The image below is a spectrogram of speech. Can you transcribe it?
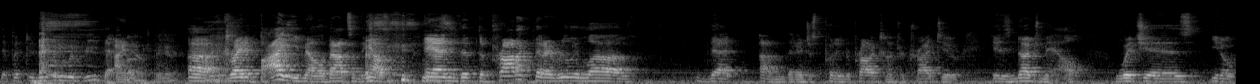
Write a book. But nobody would read that. I book know. I know. uh, write it by email about something else. Yes. And the, the product that I really love that um, that I just put into Product Hunter tried to is Nudge Mail, which is you know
